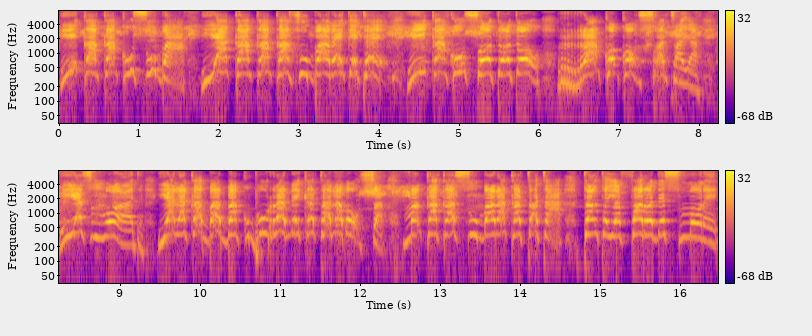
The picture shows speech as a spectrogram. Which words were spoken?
Ikaka Kusuba. Yakaka Subarekete. Ika Yakusototo Rakoko Sataya. Yes, Lord. Yalaka Baba Kubura Nekatanabosha. Makaka Subarakatata. Talk to your father this morning.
